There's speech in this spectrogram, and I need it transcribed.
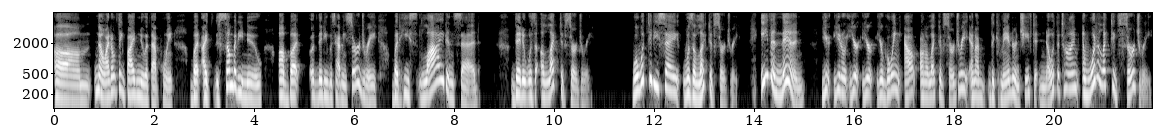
um no i don't think biden knew at that point but i somebody knew uh, but uh, that he was having surgery but he lied and said that it was elective surgery. Well what did he say was elective surgery? Even then you you know you're you're you're going out on elective surgery and I'm the commander in chief didn't know at the time and what elective surgery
